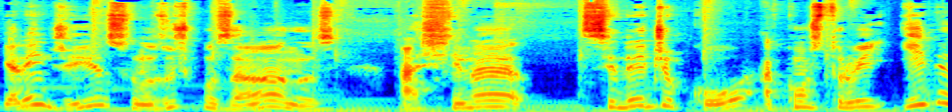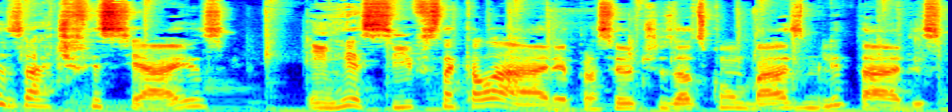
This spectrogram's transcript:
E além disso, nos últimos anos, a China se dedicou a construir ilhas artificiais em recifes naquela área, para serem utilizados como bases militares.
